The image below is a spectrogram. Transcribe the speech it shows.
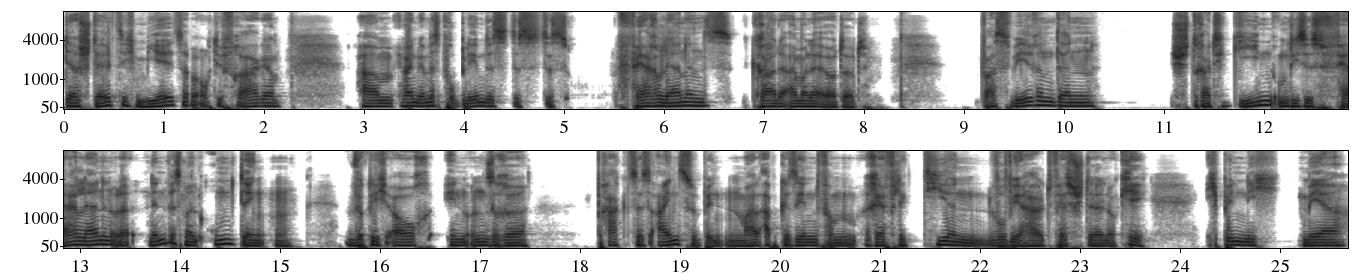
Da stellt sich mir jetzt aber auch die Frage, ähm, ich meine, wir haben das Problem des, des, des Verlernens gerade einmal erörtert. Was wären denn Strategien, um dieses Verlernen oder nennen wir es mal Umdenken wirklich auch in unsere Praxis einzubinden, mal abgesehen vom Reflektieren, wo wir halt feststellen, okay, ich bin nicht mehr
